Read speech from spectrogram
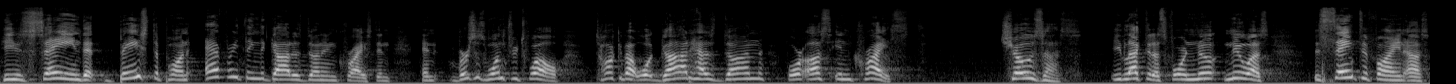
he is saying that based upon everything that God has done in Christ, and, and verses 1 through 12 talk about what God has done for us in Christ, chose us, elected us, foreknew us, is sanctifying us,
